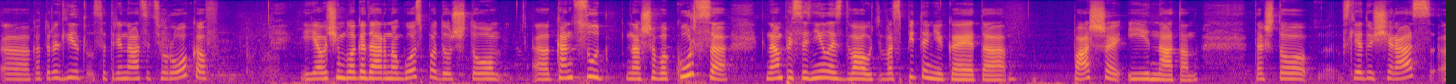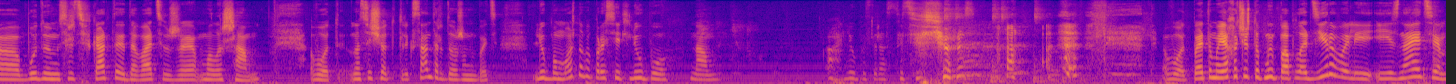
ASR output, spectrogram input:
э, который длился 13 уроков. И я очень благодарна Господу, что э, к концу нашего курса к нам присоединилось два воспитанника, это Паша и Натан. Так что в следующий раз э, будем сертификаты давать уже малышам. Вот. У нас еще тут Александр должен быть. Люба, можно попросить Любу нам? А, Люба, здравствуйте еще раз. Вот, поэтому я хочу, чтобы мы поаплодировали, и знаете...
